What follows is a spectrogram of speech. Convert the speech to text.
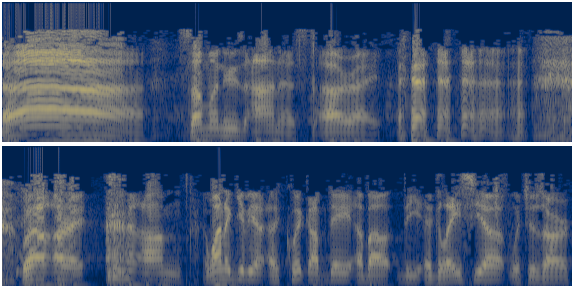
ah, Someone who's honest. All right. well, all right. um, I want to give you a, quick update about the Iglesia, which is our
